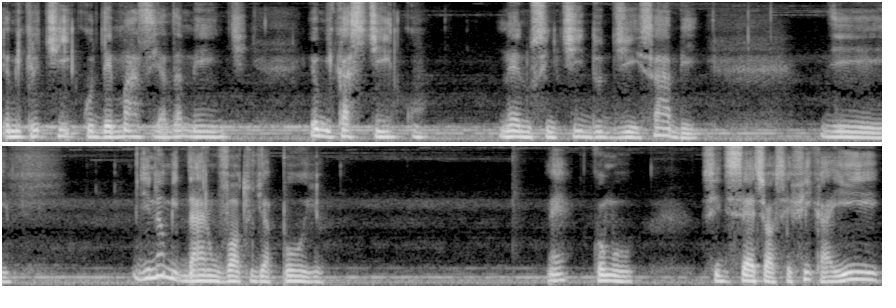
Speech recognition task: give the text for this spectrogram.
eu me critico demasiadamente, eu me castigo, né, no sentido de, sabe, de, de não me dar um voto de apoio, né? Como se dissesse, ó, você fica aí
